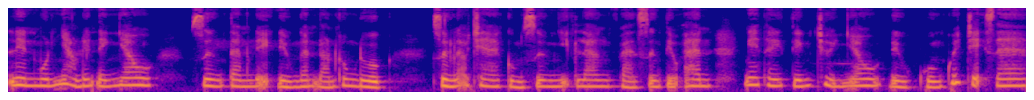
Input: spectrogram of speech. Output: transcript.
liền muốn nhào lên đánh nhau. Dương Tam Đệ đều ngăn đón không được. Dương Lão Cha cùng Dương Nhị Lang và Dương Tiểu An nghe thấy tiếng chửi nhau đều cuống quyết chạy ra.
